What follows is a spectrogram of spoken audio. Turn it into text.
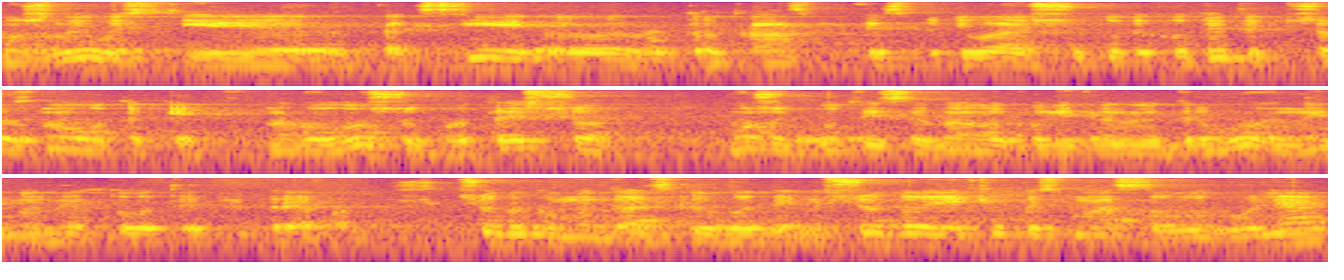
можливості таксі, електротранспорт. Я сподіваюся, що буде ходити. Хоча знову таки наголошую про те, що можуть бути і сигнали повітряної тривоги, ними нехтувати не треба. Щодо комендантської години, щодо якихось масових гулянь,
